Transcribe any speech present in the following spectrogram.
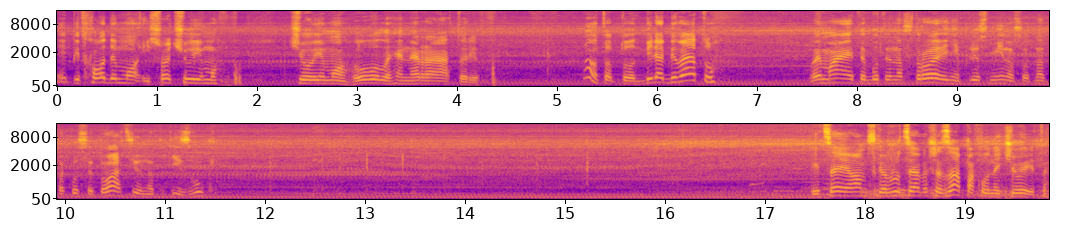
І підходимо і що чуємо? Чуємо гул генераторів. Ну, тобто от біля бівету ви маєте бути настроєні плюс-мінус от на таку ситуацію, на такий звук. І це я вам скажу, це ви ще запаху не чуєте.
